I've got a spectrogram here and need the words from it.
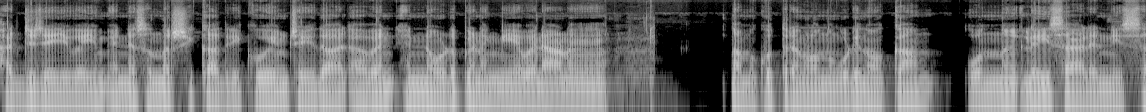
ഹജ്ജ് ചെയ്യുകയും എന്നെ സന്ദർശിക്കാതിരിക്കുകയും ചെയ്താൽ അവൻ എന്നോട് പിണങ്ങിയവനാണ്. നമുക്ക് ഉത്തരങ്ങളൊന്നും കൂടി നോക്കാം. ഒന്ന് ലൈസ അലൻ നിസ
